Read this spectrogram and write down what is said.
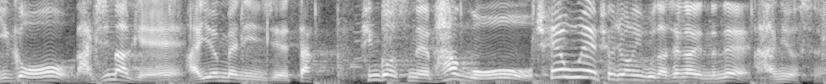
이거 마지막에 아이언맨이 이제 딱 finger snap 하고 최후의 표정이구나 생각했는데 아니었어요.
